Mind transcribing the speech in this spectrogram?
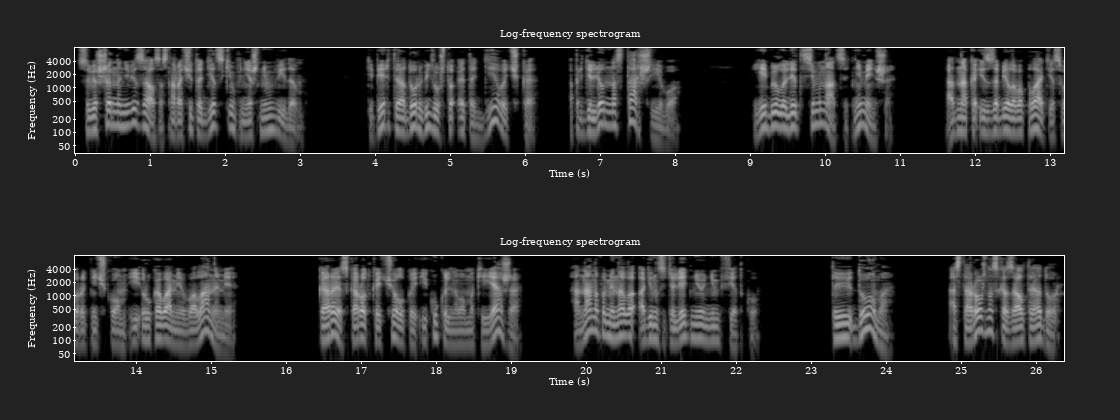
совершенно не вязался с нарочито детским внешним видом. Теперь Теодор видел, что эта девочка определенно старше его. Ей было лет семнадцать, не меньше. Однако из-за белого платья с воротничком и рукавами-воланами, каре с короткой челкой и кукольного макияжа, она напоминала одиннадцатилетнюю нимфетку. — Ты дома? — осторожно сказал Теодор.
